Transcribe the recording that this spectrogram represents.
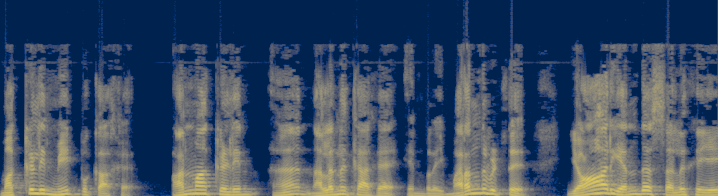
மக்களின் மீட்புக்காக ஆன்மாக்களின் நலனுக்காக என்பதை மறந்துவிட்டு யார் எந்த சலுகையை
